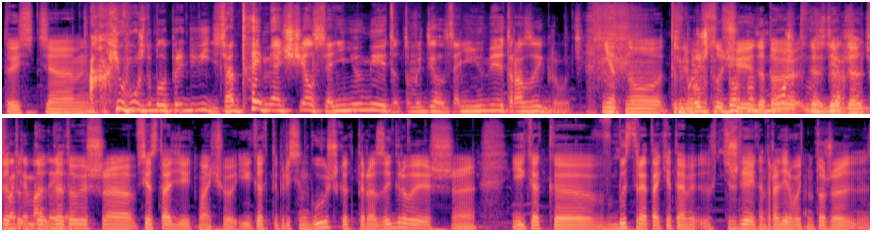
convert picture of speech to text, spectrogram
То есть... Эм, а как его можно было предвидеть? Отдай мяч Челси, они не умеют этого делать, они не умеют разыгрывать. Нет, ну ты Тем в любом случае готов... готовишь э, все стадии к матчу. И как ты прессингуешь, как ты разыгрываешь, э, и как в быстрой атаке это тяжелее контролировать, но тоже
